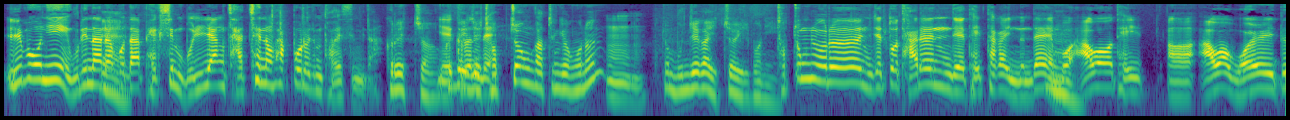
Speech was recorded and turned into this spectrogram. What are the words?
일본이 우리나라보다 백신 물량 자체는 확보를 좀 더 했습니다. 그랬죠. 예, 근데 이제 그런데- 접종 같은 경우는 음. 좀 문제가 있죠, 일본이. 접종률은 이제 또 다른 이제 데이터가 있는데 음. 뭐 our da 어, our world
